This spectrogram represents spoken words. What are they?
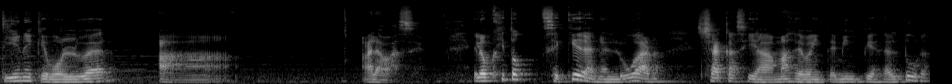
tiene que volver a, a la base. El objeto se queda en el lugar, ya casi a más de 20.000 pies de altura.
